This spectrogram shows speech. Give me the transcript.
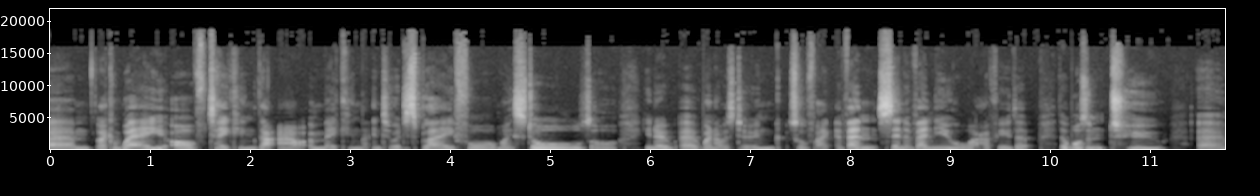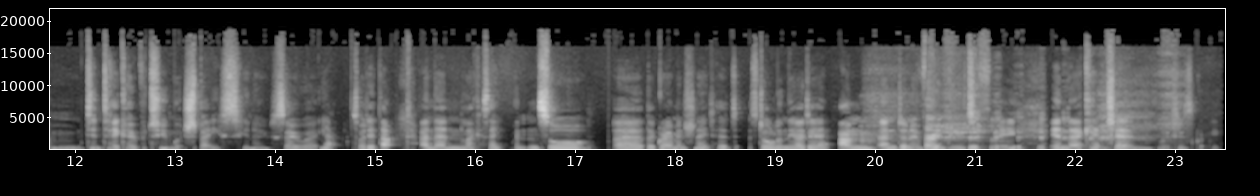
um, like a way of taking that out and making that into a display for my stalls or you know uh, when I was doing sort of like events in a venue or what have you that that wasn't too um, didn't take over too much space, you know. So uh, yeah, so I did that, and then like I say, went and saw uh, that Graham and Sinead had stolen the idea and and done it very beautifully in their kitchen, which is great.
